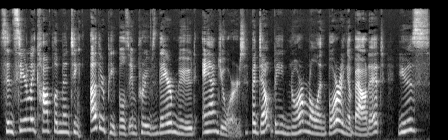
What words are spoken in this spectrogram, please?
Sincerely complimenting other people's improves their mood and yours, but don't be normal and boring about it. Use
